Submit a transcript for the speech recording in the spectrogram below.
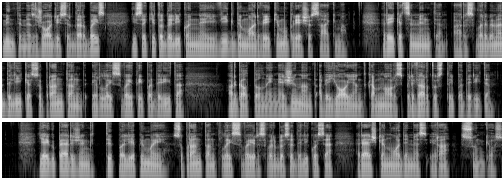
mintimis, žodžiais ir darbais įsakyto dalyko neįvykdymu ar veikimu prieš įsakymą. Reikia atsiminti, ar svarbiame dalyke suprantant ir laisvai tai padaryta, ar gal pilnai nežinant, abejojant, kam nors privertus tai padaryti. Jeigu peržengti paliepimai, suprantant laisvai ir svarbiose dalykuose, reiškia nuodėmės yra sunkios.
